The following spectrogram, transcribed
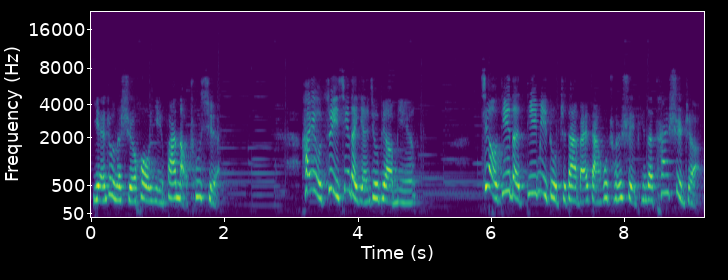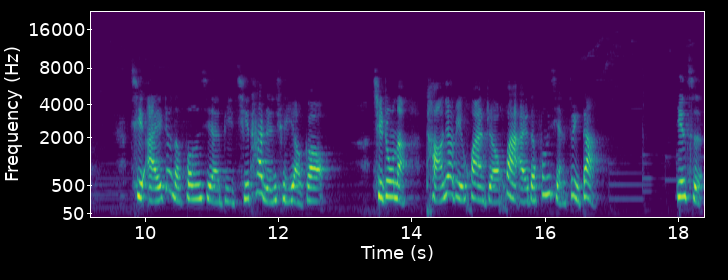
严重的时候引发脑出血。还有最新的研究表明，较低的低密度脂蛋白胆固醇水平的参试者，其癌症的风险比其他人群要高，其中呢，糖尿病患者患癌的风险最大。因此，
